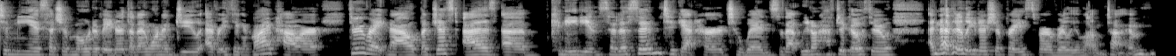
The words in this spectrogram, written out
to me is such a motivator that I want to do everything in my power through right now, but just as a Canadian citizen to get her to win so that we don't have to go through another leadership race for a really long time.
